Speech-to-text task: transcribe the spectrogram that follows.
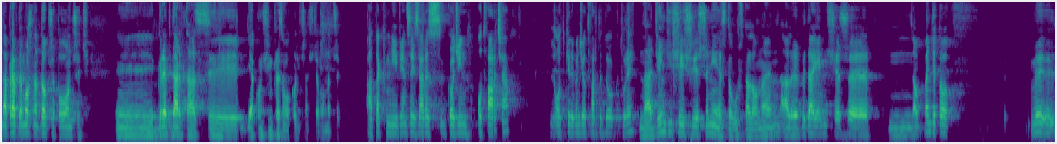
Naprawdę można dobrze połączyć yy, grę w darta z yy, jakąś imprezą okolicznościową na przykład. a tak mniej więcej zarys godzin otwarcia? Od kiedy będzie otwarte do której? Na dzień dzisiejszy jeszcze nie jest to ustalone, ale wydaje mi się, że mm, no, będzie to my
